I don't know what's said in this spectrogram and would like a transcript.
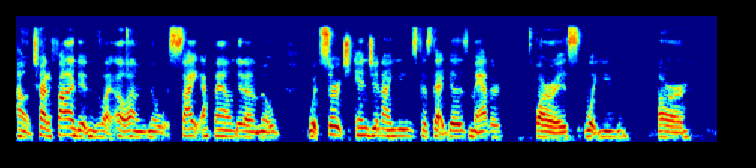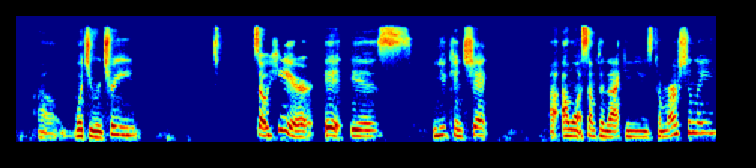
I'll try to find it and be like, oh, I don't know what site I found it. I don't know what search engine I use because that does matter as far as what you are um, what you retrieve. So here it is, you can check, I want something that I can use commercially,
